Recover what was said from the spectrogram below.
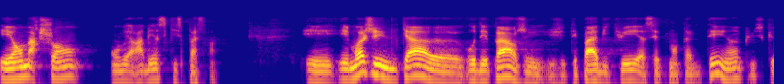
et en marchant, on verra bien ce qui se passera. Et, et moi, j'ai eu le cas euh, au départ, j'étais pas habitué à cette mentalité, hein, puisque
